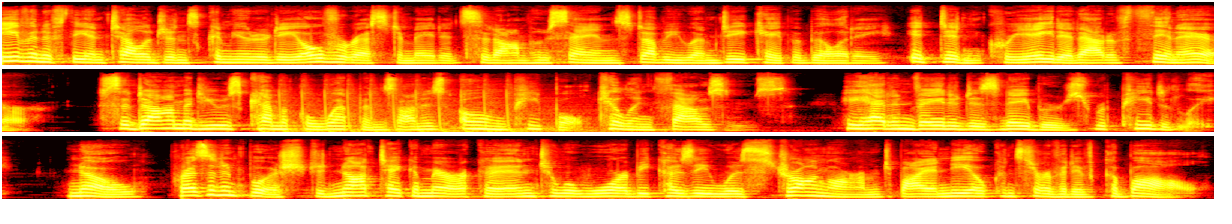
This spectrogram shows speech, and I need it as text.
Even if the intelligence community overestimated Saddam Hussein's WMD capability, it didn't create it out of thin air. Saddam had used chemical weapons on his own people, killing thousands. He had invaded his neighbors repeatedly. No, President Bush did not take America into a war because he was strong armed by a neoconservative cabal.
